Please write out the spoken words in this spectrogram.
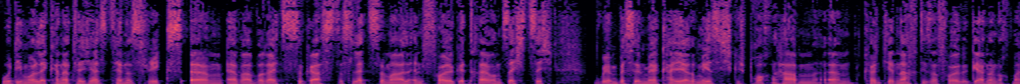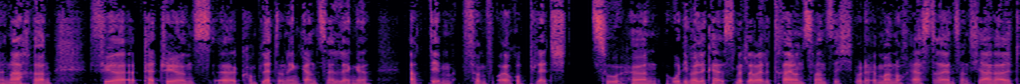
Rudi Mollecker natürlich als Tennis Freaks. Ähm, er war bereits zu Gast das letzte Mal in Folge 63, wo wir ein bisschen mehr karrieremäßig gesprochen haben. Ähm, könnt ihr nach dieser Folge gerne nochmal nachhören. Für Patreons äh, komplett und in ganzer Länge ab dem 5-Euro-Pledge zu hören. Rudi Möllecker ist mittlerweile 23 oder immer noch erst 23 Jahre alt,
